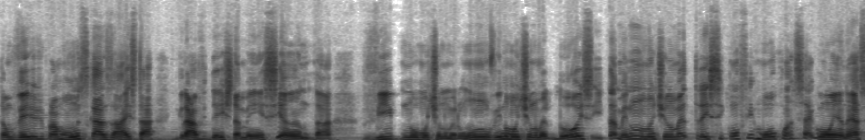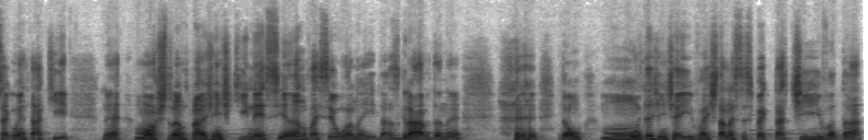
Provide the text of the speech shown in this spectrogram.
Então vejo para muitos casais, tá? Gravidez também esse ano, tá? Vi no montinho número 1, um, vi no montinho número 2 e também no montinho número 3 se confirmou com a cegonha, né? A cegonha tá aqui né? Mostrando pra gente que nesse ano vai ser o ano aí das grávidas, né? então, muita gente aí vai estar nessa expectativa, tá?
